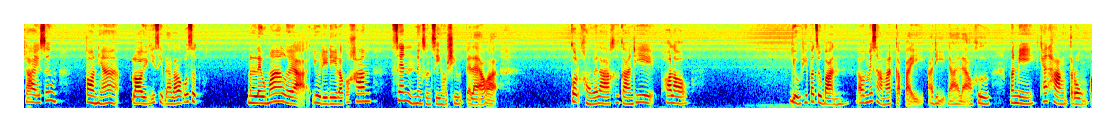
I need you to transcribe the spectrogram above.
ใช่ซึ่งตอนเนี้ยเราอายุ20แล้วแล้วเราก็รู้สึกมันเร็วมากเลยอะ่ะ อยู่ดีๆแล้วก็ข้ามเส้น1ส่วน4ของชีวิตไปแล้วอะ่ะ กฎของเวลาคือการที่พอเรา อยู่ที่ปัจจุบันเราไม่สามารถกลับไปอดีตได้แล้วคือ มันมีแค่ทางตรงไป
